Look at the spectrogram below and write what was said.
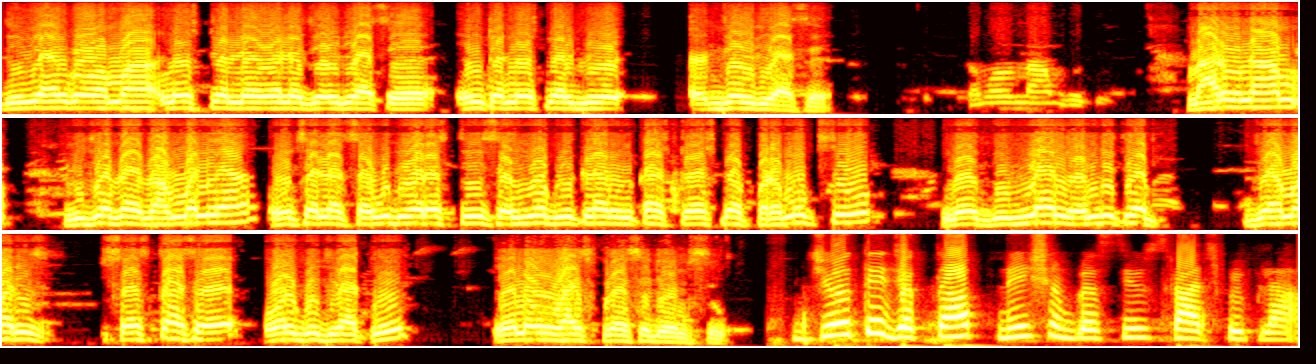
દિવ્યાંગો આમાં નેશનલ લેવલે જઈ રહ્યા છે ઇન્ટરનેશનલ જઈ રહ્યા છે. મારું નામ વિજયભાઈ બામણિયા. હું છેલ્લા ચૌદ વર્ષથી સહયોગ વિકલાંગ વિકાસ ટ્રસ્ટનો પ્રમુખ છું. ને દિવ્યાંગ હેન્ડીકેપ જે અમારી સંસ્થા છે ઓલ ગુજરાતની એનો હું વાઇસ પ્રેસિડેન્ટ છું. Jyoti Jagtap nation plus news Rajpipla.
